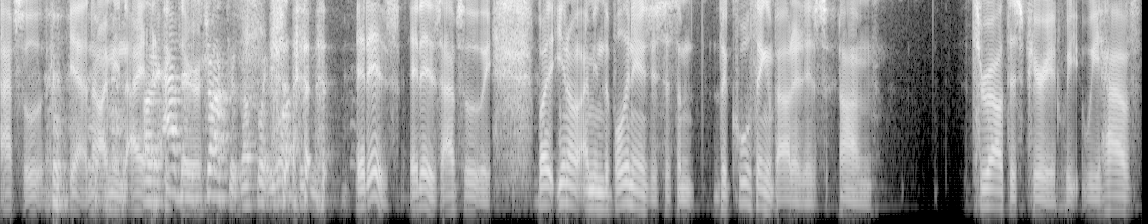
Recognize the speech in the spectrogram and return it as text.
absolutely. Yeah. No, I mean, I, I, mean, I as instructors, that's what you want, isn't it? is. It is absolutely. But you know, I mean, the Bolognese system. The cool thing about it is, um, throughout this period, we we have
